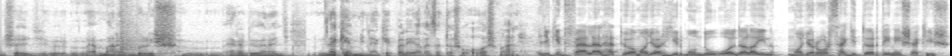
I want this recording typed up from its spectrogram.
és egy, már ebből is eredően egy nekem mindenképpen élvezetes olvasmány. Egyébként felelhető a Magyar Hírmondó oldalain magyarországi történések is?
